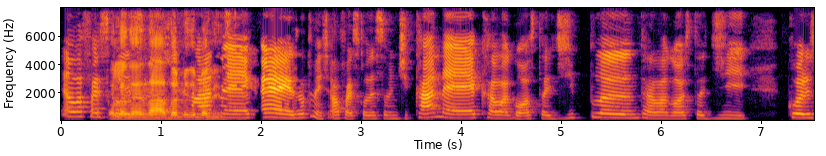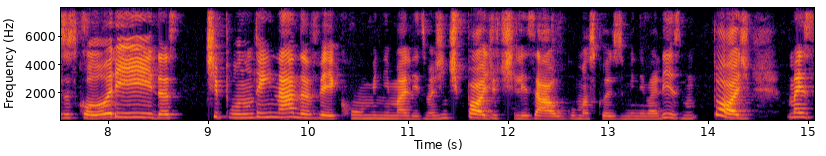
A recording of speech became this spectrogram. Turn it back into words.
ela faz Ela não é nada minimalista. caneca. É, exatamente. Ela faz coleção de caneca, ela gosta de planta, ela gosta de cores coloridas. Tipo, não tem nada a ver com o minimalismo. A gente pode utilizar algumas coisas do minimalismo? Pode. Mas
